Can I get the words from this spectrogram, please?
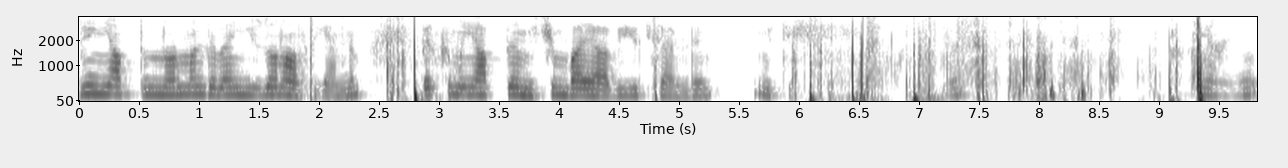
Dün yaptım. Normalde ben 116 gendim. Beckham'ı yaptığım için bayağı bir yükseldim. Müthiş. Yani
